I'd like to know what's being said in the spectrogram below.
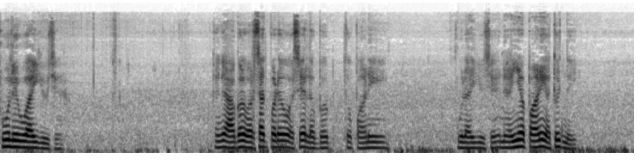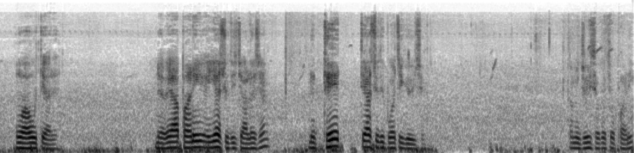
ફૂલ એવું આવી ગયું છે. કેમ કે આગળ વરસાદ પડ્યો હશે લગભગ, તો પાણી પુલાઈ ગયું છે. ને અહીંયા પાણી હતું જ નહીં. હું આવું ત્યારે. ને હવે આ પાણી અહીંયા સુધી ચાલે છે. ને ઠેઠ ત્યાં સુધી પહોંચી ગયું છે. તમે જોઈ શકો છો પાણી.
